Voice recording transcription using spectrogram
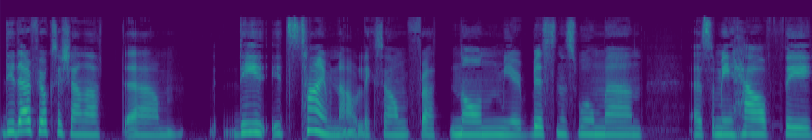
det är därför jag också känner att um, det, it's time now liksom för att någon mer businesswoman eh, som är healthy,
